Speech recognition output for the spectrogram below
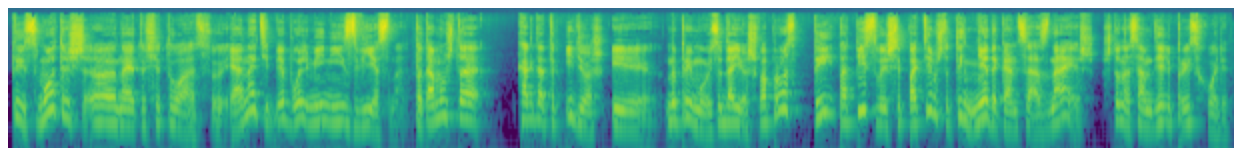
ты смотришь э, на эту ситуацию, и она тебе более-менее известна. Потому что когда ты идешь и напрямую задаешь вопрос, ты подписываешься под тем, что ты не до конца знаешь, что на самом деле происходит.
